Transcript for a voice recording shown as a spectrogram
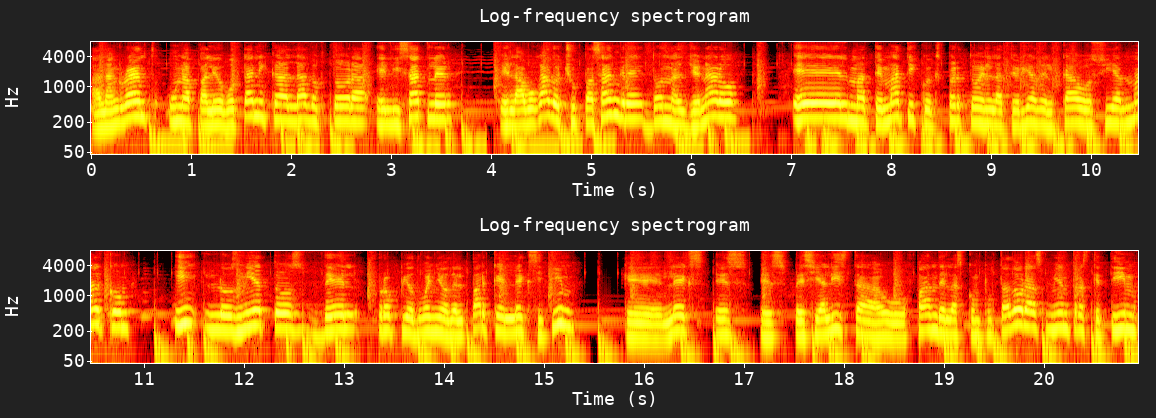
Alan Grant, una paleobotánica, la doctora Ellie Sattler, el abogado chupasangre Donald Gennaro, el matemático experto en la teoría del caos Ian Malcolm y los nietos del propio dueño del parque, Lexi Tim, que Lex es especialista o fan de las computadoras, mientras que Tim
